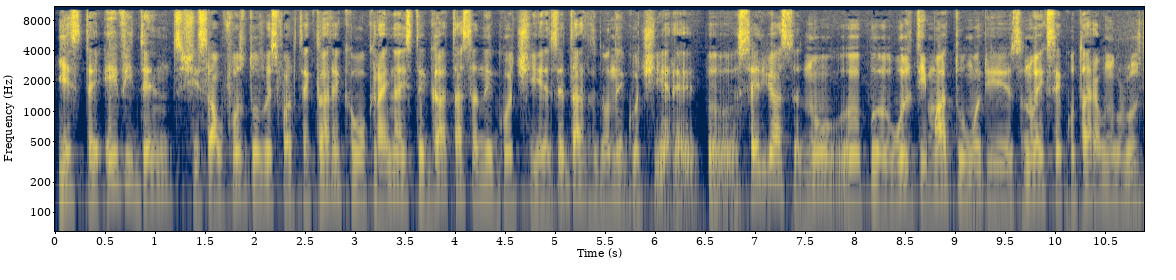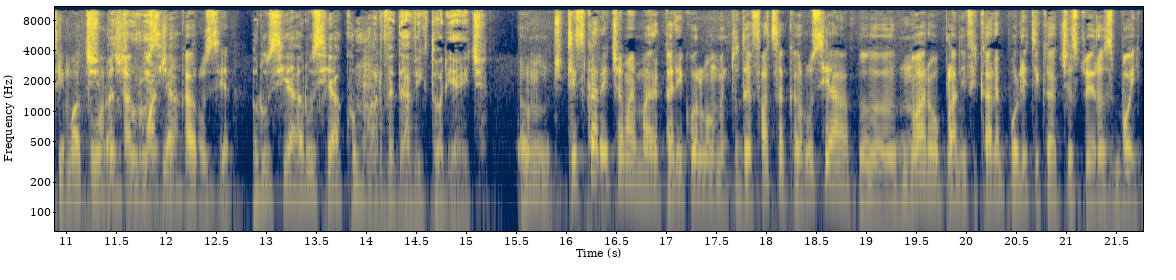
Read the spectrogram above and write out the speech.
este evident și s-au fost dovezi foarte clare că Ucraina este gata să negocieze, dar o negociere uh, serioasă, nu uh, ultimatumuri, nu executarea unor ultimatumuri așa cum Rusia, a încercat Rusia. Rusia. Rusia cum ar vedea victoria aici? Știți care e cel mai mare pericol în momentul de față? Că Rusia uh, nu are o planificare politică a acestui război.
